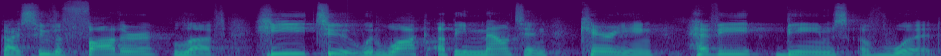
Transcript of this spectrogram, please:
guys, who the Father loved, he too would walk up a mountain carrying heavy beams of wood.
